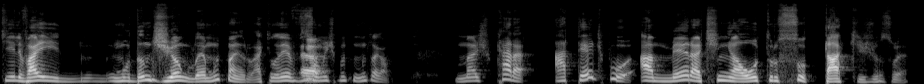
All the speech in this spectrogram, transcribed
Que ele vai mudando de ângulo, é muito maneiro. Aquilo ali é, é. visualmente é. Muito, muito legal. Mas, cara, até, tipo, a Mera tinha outro sotaque, Josué.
